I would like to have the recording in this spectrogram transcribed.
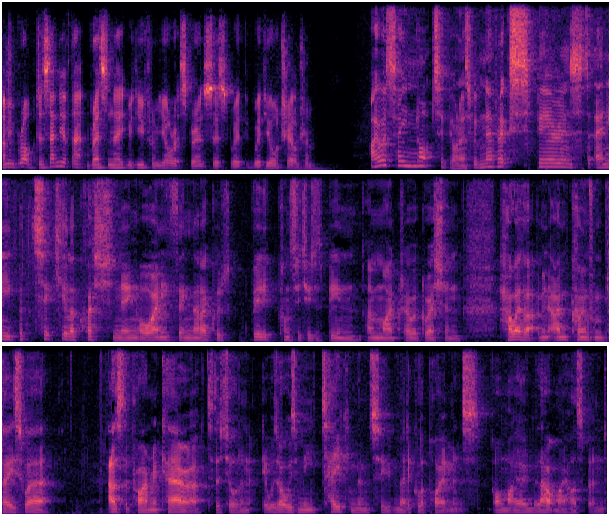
I mean, Rob, does any of that resonate with you from your experiences with, with your children? I would say not, to be honest. We've never experienced any particular questioning or anything that I could really constitute as being a microaggression. However, I mean, I'm coming from a place where, as the primary carer to the children, it was always me taking them to medical appointments on my own without my husband.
